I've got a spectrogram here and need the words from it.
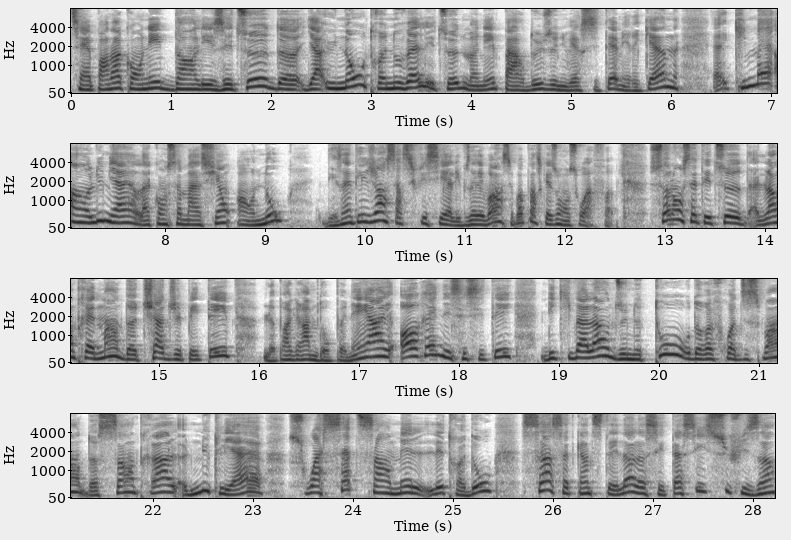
Tiens, pendant qu'on est dans les études, il y a une autre nouvelle étude menée par deux universités américaines euh, qui met en lumière la consommation en eau des intelligences artificielles. Et vous allez voir, c'est pas parce qu'elles ont soif. Selon cette étude, l'entraînement de ChatGPT, le programme d'OpenAI, aurait nécessité l'équivalent d'une tour de refroidissement de centrale nucléaire, soit 700 000 litres d'eau. Ça, cette quantité-là, -là, c'est assez suffisant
